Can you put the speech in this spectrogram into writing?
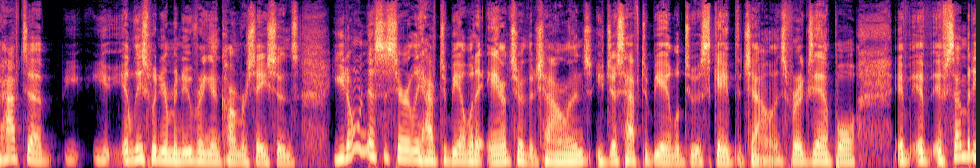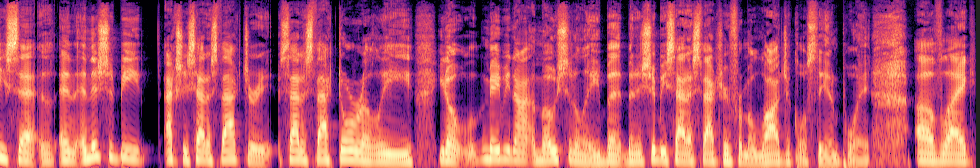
have to you, at least when you're maneuvering in conversations you don't necessarily have to be able to answer the challenge. You just have to be able to escape the challenge. For example if if, if somebody says and, and this should be actually satisfactory satisfactorily you know maybe not emotionally but but it should be satisfactory from a logical standpoint of like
